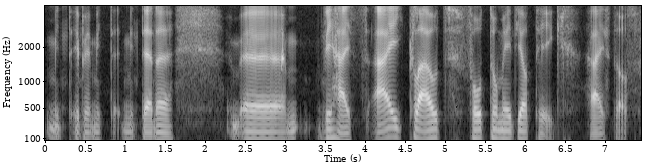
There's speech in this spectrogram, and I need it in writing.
mit, eben mit, mit der, äh, wie heißt es, iCloud Fotomediathek heißt das.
